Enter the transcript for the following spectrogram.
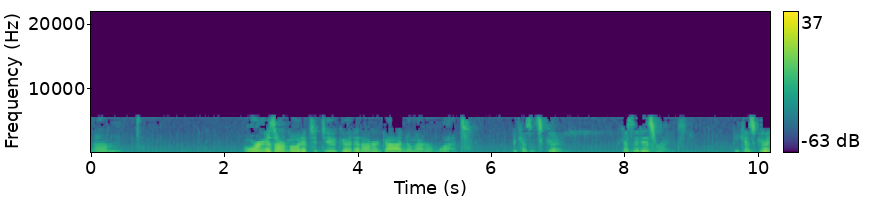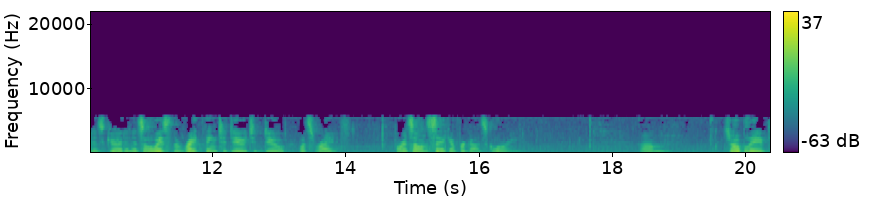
Um, or is our motive to do good and honor God no matter what? Because it's good. Because it is right. Because good is good, and it's always the right thing to do to do what's right for its own sake and for God's glory. Um, Job believed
